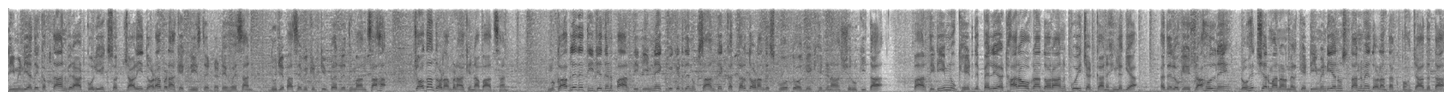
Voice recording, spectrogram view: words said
ਟੀਮ ਇੰਡੀਆ ਦੇ ਕਪਤਾਨ ਵਿਰਾਟ ਕੋਹਲੀ 140 ਦੌੜਾਂ ਬਣਾ ਕੇ ਕ੍ਰੀਜ਼ ਤੇ ਡਟੇ ਹੋਏ ਸਨ। ਦੂਜੇ ਪਾਸੇ ਵਿਕਟਕੀਪਰ ਰਿਧਿਮਾਨ ਸਾਹਾ 14 ਦੌੜਾਂ ਬਣਾ ਕੇ ਨਾਬਾਦ ਸਨ। ਮੁਕਾਬਲੇ ਦੇ ਤੀਜੇ ਦਿਨ ਭਾਰਤੀ ਟੀਮ ਨੇ ਇੱਕ ਵਿਕਟ ਦੇ ਨੁਕਸਾਨ ਤੇ 71 ਦੌੜਾਂ ਦੇ ਸਕੋਰ ਤੋਂ ਅੱਗੇ ਖੇਡਣਾ ਸ਼ੁਰੂ ਕੀਤਾ। ਭਾਰਤੀ ਟੀਮ ਨੂੰ ਖੇਡ ਦੇ ਪਹਿਲੇ 18 ਓਵਰਾਂ ਦੌਰਾਨ ਕੋਈ ਝਟਕਾ ਨਹੀਂ ਲੱਗਿਆ ਅਤੇ ਲੋਕੇਸ਼ ਰਾਹੁਲ ਨੇ ਰੋਹਿਤ ਸ਼ਰਮਾ ਨਾਲ ਮਿਲ ਕੇ ਟੀਮ ਇੰਡੀਆ ਨੂੰ 97 ਦੌੜਾਂ ਤੱਕ ਪਹੁੰਚਾ ਦਿੱਤਾ।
